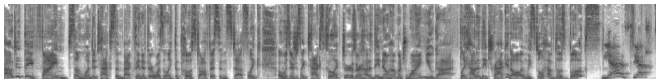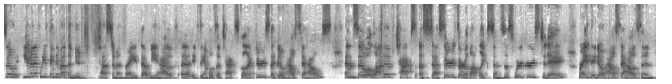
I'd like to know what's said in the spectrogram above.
how did they find someone to tax them back then if there wasn't like the post office and stuff? Like oh was there just like tax collectors or how did they know how much wine you got? Like how did they track it all? And we still have those books? Yes, yeah. So even if we think about the New Testament, right, that we have uh, examples of tax collectors that go house to house. And so a lot of tax assessors are a lot like census workers today, right? They go house to house and,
